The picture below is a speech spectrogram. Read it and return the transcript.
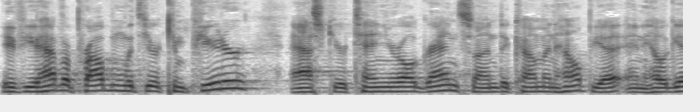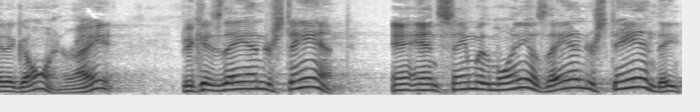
If you have a problem with your computer, ask your 10 year old grandson to come and help you, and he'll get it going, right? Because they understand. And, and same with millennials. They understand. They,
